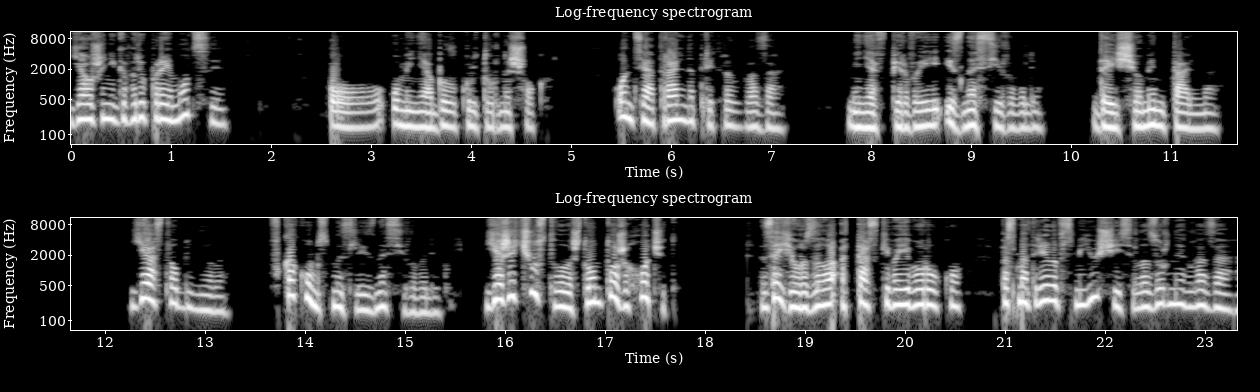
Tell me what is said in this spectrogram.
Я уже не говорю про эмоции. О, у меня был культурный шок. Он театрально прикрыл глаза. Меня впервые изнасиловали, да еще ментально. Я остолбенела. В каком смысле изнасиловали? Я же чувствовала, что он тоже хочет. Заерзала, оттаскивая его руку, посмотрела в смеющиеся лазурные глаза.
